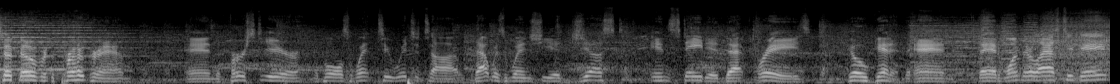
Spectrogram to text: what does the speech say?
took over the program, and the first year the Bulls went to Wichita, that was when she had just instated that phrase "go get it," and they had won their last two games.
